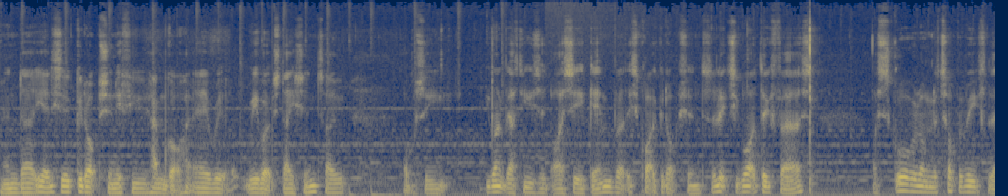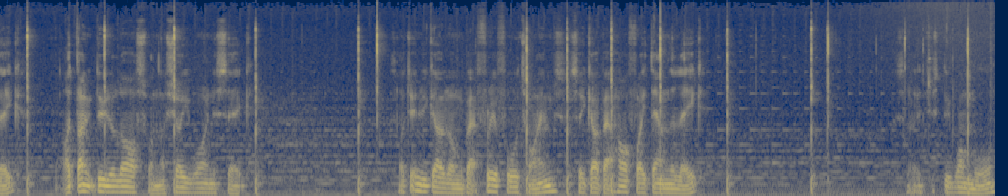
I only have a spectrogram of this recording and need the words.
and uh, yeah, this is a good option if you haven't got a re rework station, so obviously you won't be able to use an IC again, but it's quite a good option. So literally what I do first, I score along the top of each leg. I don't do the last one, I'll show you why in a sec. So I generally go along about three or four times, so you go about halfway down the leg. So just do one more.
